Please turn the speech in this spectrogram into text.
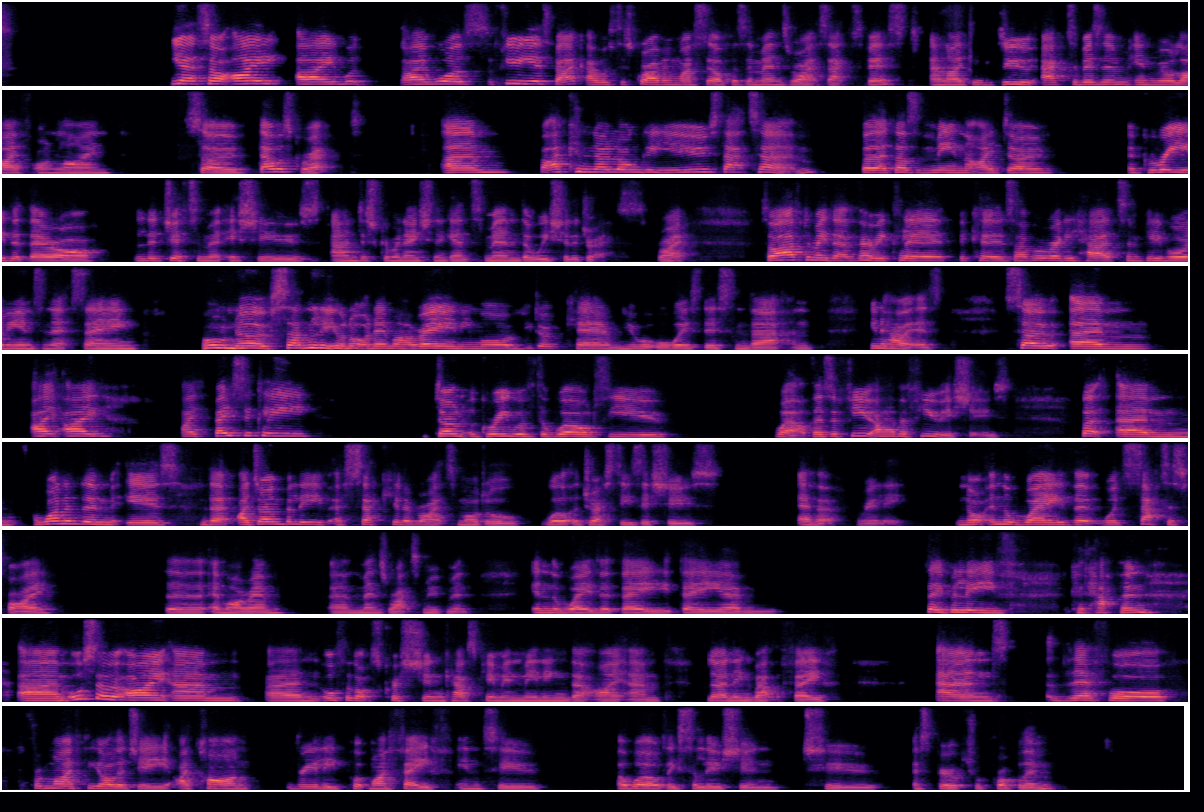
Yeah, so I I would I was a few years back I was describing myself as a men's rights activist and I did do activism in real life online. So that was correct. Um, but I can no longer use that term. But that doesn't mean that I don't agree that there are legitimate issues and discrimination against men that we should address, right? So I have to make that very clear because I've already had some people on the internet saying, oh no, suddenly you're not an MRA anymore. You don't care and you were always this and that. And you know how it is. So um, I, I, I basically don't agree with the worldview well, there's a few, I have a few issues. But um, one of them is that I don't believe a secular rights model will address these issues ever, really. Not in the way that would satisfy the MRM, um, men's rights movement, in the way that they they um, they believe could happen. Um, also, I am an Orthodox Christian catechumen, meaning that I am learning about the faith, and therefore from my theology, I can't really put my faith into a worldly solution to a spiritual problem.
